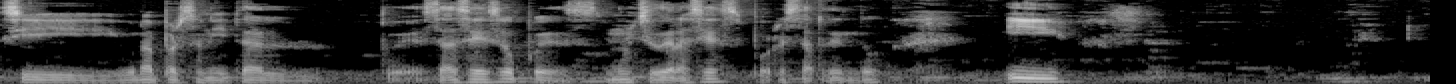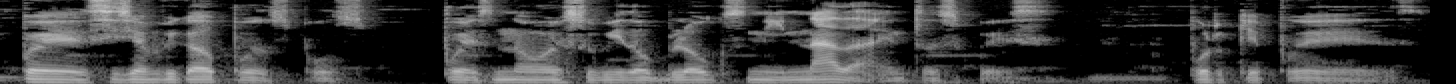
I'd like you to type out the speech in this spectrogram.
si una personita pues hace eso pues muchas gracias por estar atento. Y pues si se han fijado pues pues pues no he subido blogs ni nada entonces pues porque pues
